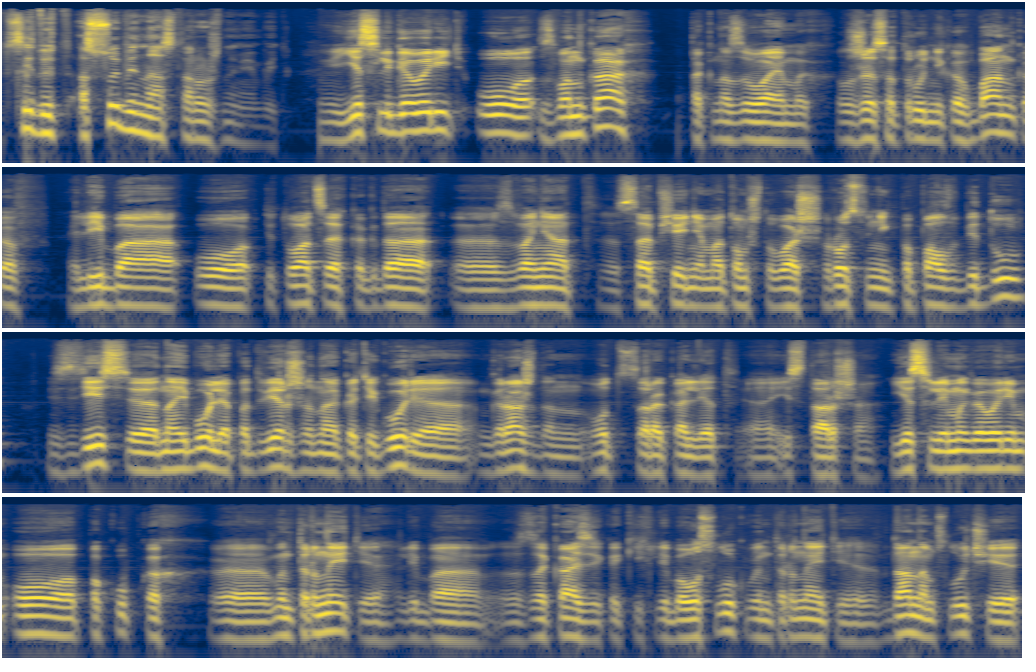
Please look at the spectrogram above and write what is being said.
следует особенно осторожными быть? Если говорить о звонках, так называемых лжесотрудников банков, либо о ситуациях, когда э, звонят сообщением о том, что ваш родственник попал в беду, Здесь э, наиболее подвержена категория граждан от 40 лет э, и старше. Если мы говорим о покупках э, в интернете, либо заказе каких-либо услуг в интернете, в данном случае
